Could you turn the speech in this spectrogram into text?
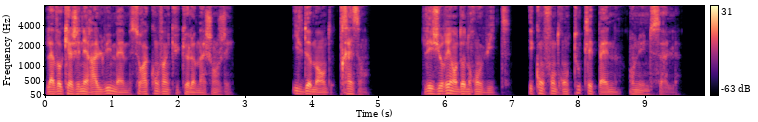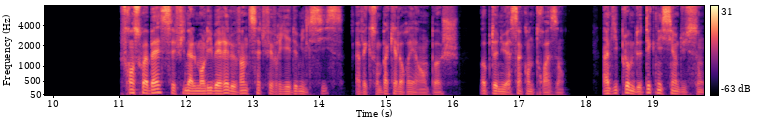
L'avocat général lui-même sera convaincu que l'homme a changé. Il demande 13 ans. Les jurés en donneront 8 et confondront toutes les peines en une seule. François Bess est finalement libéré le 27 février 2006 avec son baccalauréat en poche, obtenu à 53 ans, un diplôme de technicien du son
